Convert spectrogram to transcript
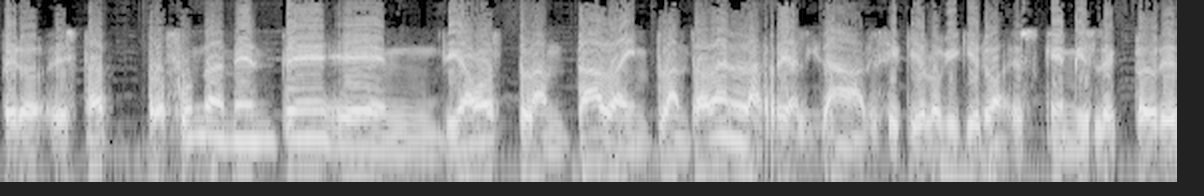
pero está profundamente, eh, digamos, plantada, implantada en la realidad. Es decir, que yo lo que quiero es que mis lectores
